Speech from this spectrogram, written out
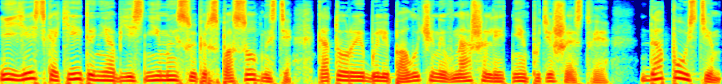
и есть какие-то необъяснимые суперспособности, которые были получены в наше летнее путешествие. Допустим.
